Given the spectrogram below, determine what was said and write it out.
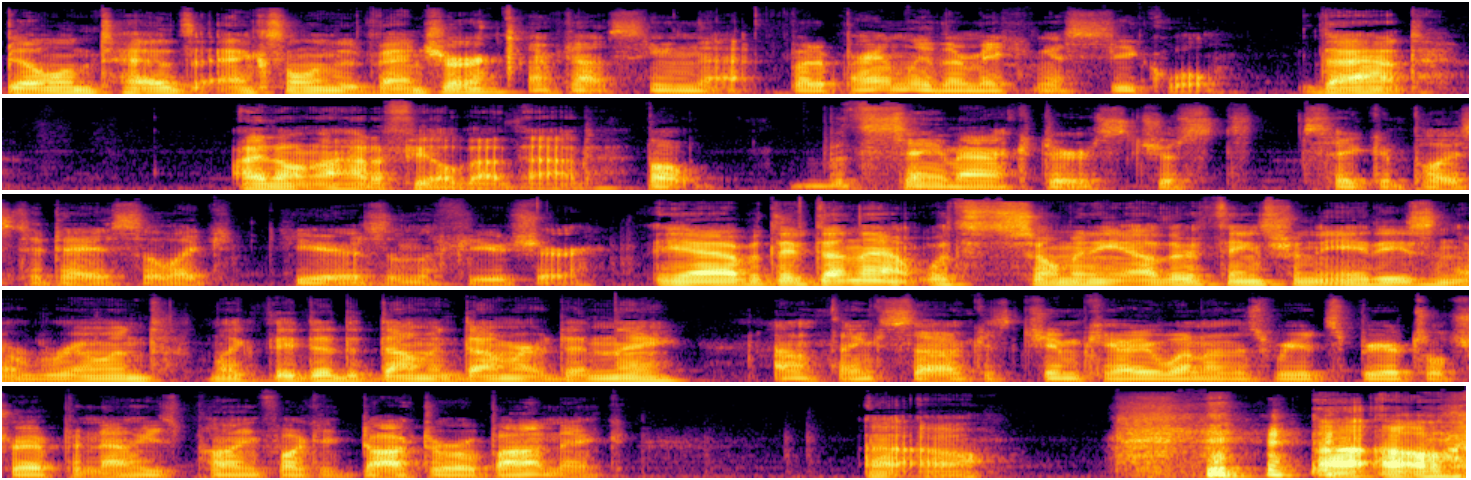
Bill and Ted's Excellent Adventure. I've not seen that, but apparently they're making a sequel. That I don't know how to feel about that. But with the same actors, just taking place today. So like years in the future. Yeah, but they've done that with so many other things from the '80s, and they're ruined. Like they did to Dumb and Dumber, didn't they? I don't think so, because Jim Carrey went on his weird spiritual trip, and now he's playing fucking Doctor Robotnik. Uh oh. Uh oh.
